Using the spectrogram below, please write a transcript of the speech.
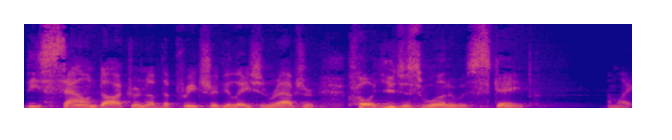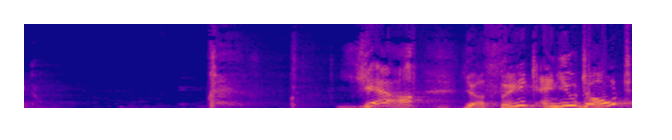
the sound doctrine of the pre tribulation rapture, oh, you just want to escape. I'm like, yeah, you think and you don't?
